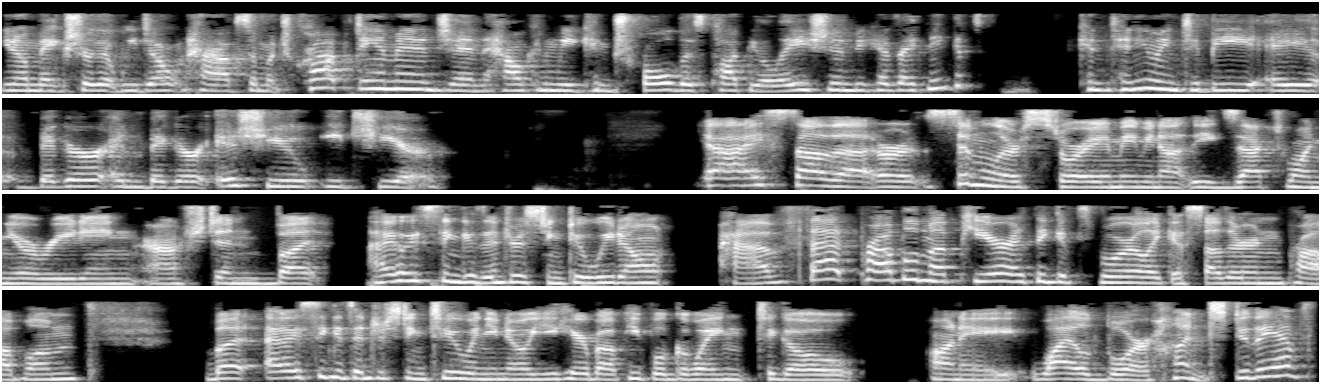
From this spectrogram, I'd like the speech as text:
you know, make sure that we don't have so much crop damage and how can we control this population? Because I think it's continuing to be a bigger and bigger issue each year. Yeah, I saw that or similar story, maybe not the exact one you're reading, Ashton, but I always think it's interesting too. We don't have that problem up here. I think it's more like a southern problem. But I always think it's interesting too when you know you hear about people going to go on a wild boar hunt. Do they have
